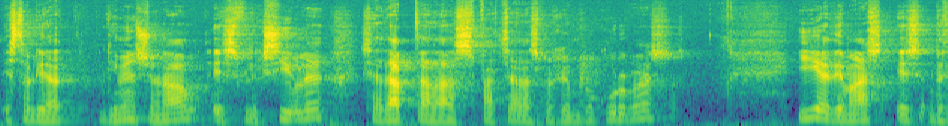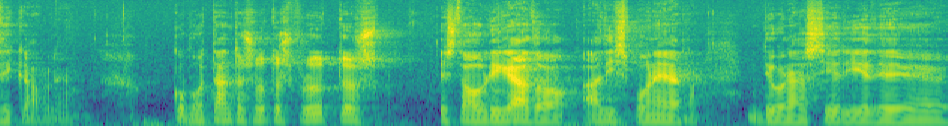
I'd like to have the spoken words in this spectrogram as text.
estabilidad dimensional, es flexible, se adapta a las fachadas, por ejemplo, curvas y además es reciclable. Como tantos otros productos está obligado a disponer de una serie de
